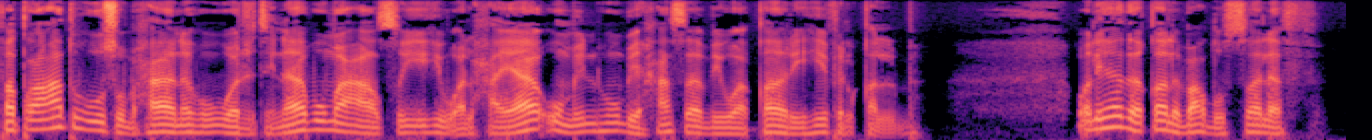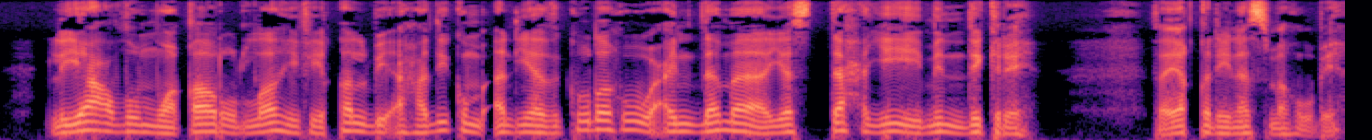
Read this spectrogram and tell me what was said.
فطاعته سبحانه واجتناب معاصيه والحياء منه بحسب وقاره في القلب. ولهذا قال بعض السلف ليعظم وقار الله في قلب أحدكم أن يذكره عندما يستحيي من ذكره فيقرن اسمه به.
